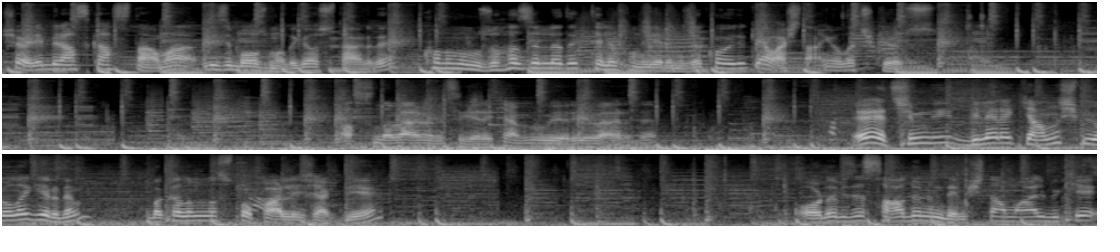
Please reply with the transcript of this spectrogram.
şöyle biraz kastı ama bizi bozmadı gösterdi. Konumumuzu hazırladık, telefonu yerimize koyduk, yavaştan yola çıkıyoruz. Aslında vermemesi gereken bir uyarıyı verdi. Evet şimdi bilerek yanlış bir yola girdim. Bakalım nasıl toparlayacak diye. Orada bize sağa dönün demişti ama halbuki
